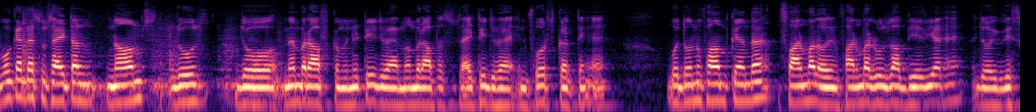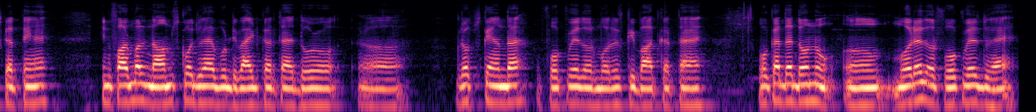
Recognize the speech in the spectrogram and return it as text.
वो कहता है सोसाइटल नॉर्म्स रूल्स जो मेंबर ऑफ़ कम्युनिटी जो है मेंबर ऑफ़ सोसाइटी जो है इन्फोर्स करते हैं। वो दोनों फॉर्म के अंदर फॉर्मल और इनफॉर्मल रूल्स ऑफ़ बिहेवियर हैं जो एग्जिस्ट करते हैं। इनफॉर्मल नॉर्म्स को जो है, वो डिवाइड करता है दो ग्रुप्स के अंदर फोकवेज और मोरल्स की बात करता है। वो कहता है दोनों मोरल और फोकवेज जो है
